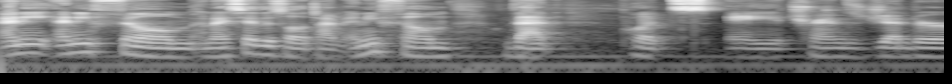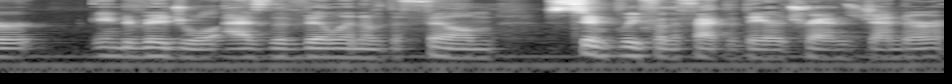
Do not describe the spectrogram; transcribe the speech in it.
any any film, and I say this all the time, any film that puts a transgender individual as the villain of the film simply for the fact that they are transgender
